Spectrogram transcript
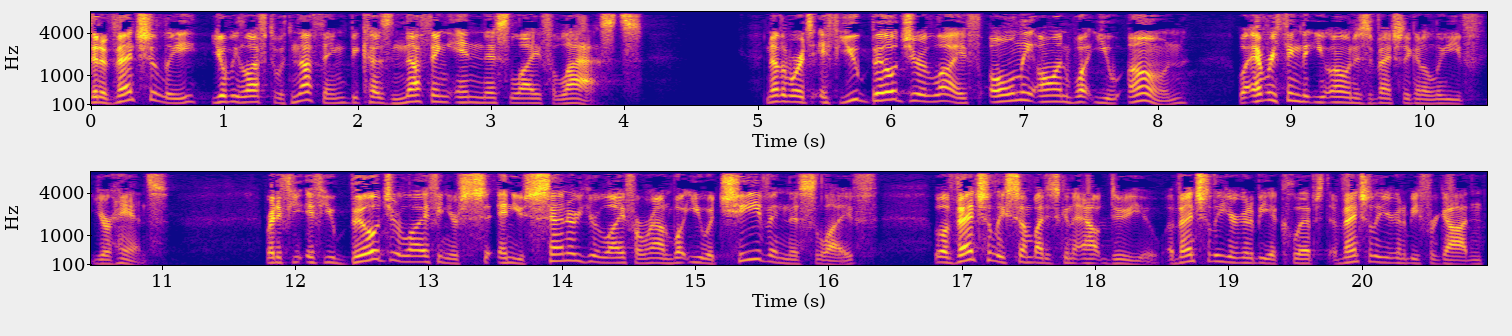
that eventually you'll be left with nothing because nothing in this life lasts. In other words, if you build your life only on what you own, well, everything that you own is eventually going to leave your hands. Right? If you, if you build your life and, and you center your life around what you achieve in this life, well, eventually somebody's going to outdo you. Eventually you're going to be eclipsed. Eventually you're going to be forgotten.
